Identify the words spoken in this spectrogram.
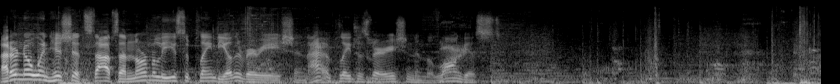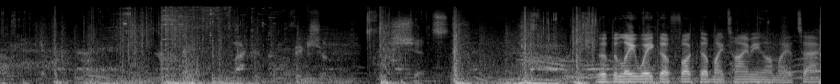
I don't know when his shit stops. I'm normally used to playing the other variation. I haven't played this variation in the longest. The delay wake up fucked up my timing on my attack.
